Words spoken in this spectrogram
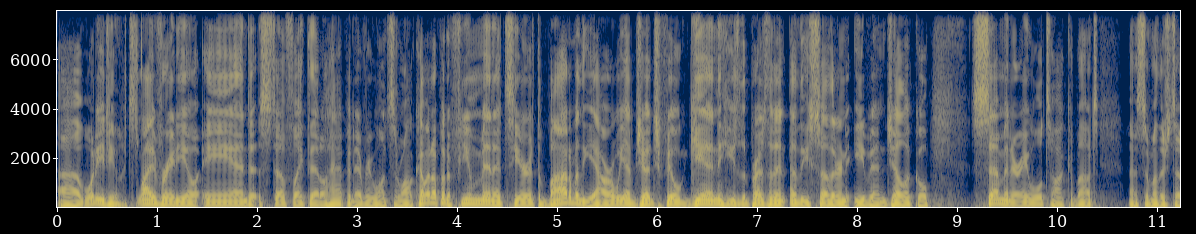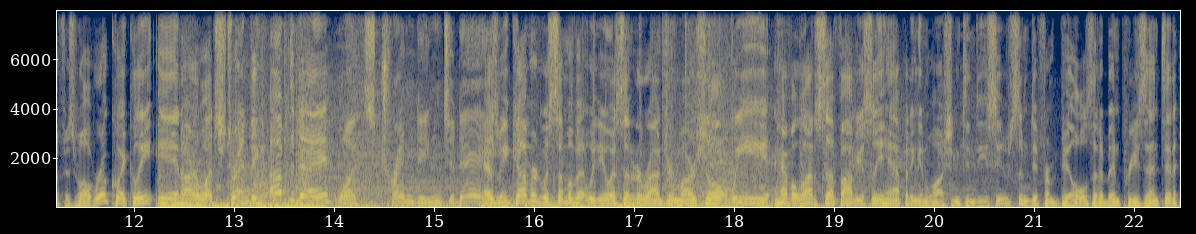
uh, what do you do? It's live radio and stuff like that'll happen every once in a while. Coming up in a few minutes here at the bottom of the hour, we have Judge Phil Ginn. He's the president of the Southern Evangelical Seminary. We'll talk about uh, some other stuff as well. Real quickly, in our What's Trending of the Day. What's trending today? As we covered with some of it with U.S. Senator Roger Marshall, we have a lot of stuff obviously happening in Washington, D.C., some different bills that have been presented.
